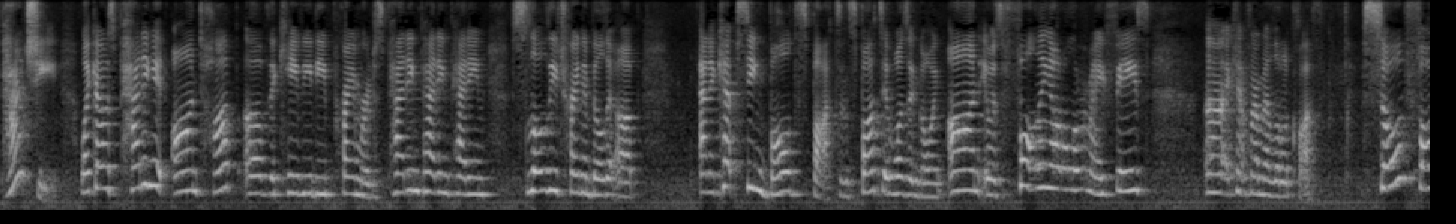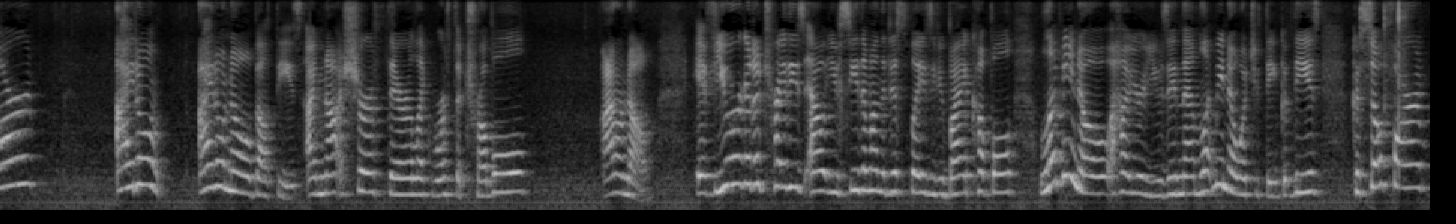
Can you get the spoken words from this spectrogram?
patchy. Like I was patting it on top of the KVD primer, just patting, patting, patting, slowly trying to build it up. And I kept seeing bald spots and spots it wasn't going on. It was falling out all over my face. Uh, I can't find my little cloth. So far, I don't, I don't know about these. I'm not sure if they're like worth the trouble. I don't know. If you are gonna try these out, you see them on the displays, if you buy a couple, let me know how you're using them. Let me know what you think of these. Because so far,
